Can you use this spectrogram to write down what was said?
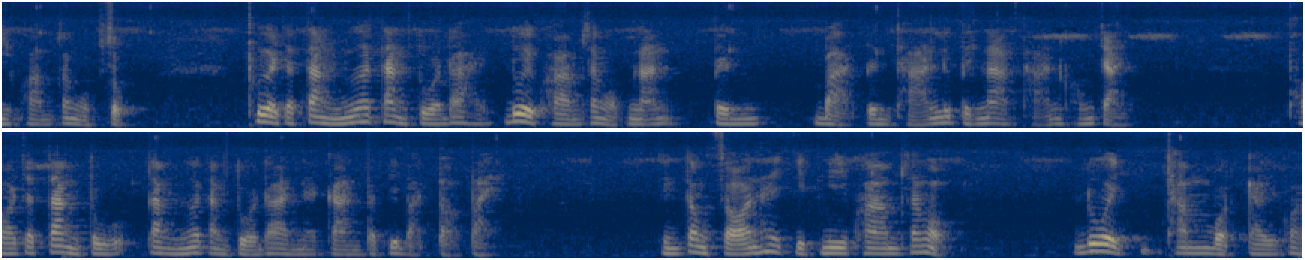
มีความสงบสุข เพื่อจะตั้งเนื้อตั้งตัวได้ ด้วยความสงบนั้นเป็นบาทเป็นฐานหรือเป็นรากฐานของใจ พอจะตั้งตัวตั้งเนื้อตั้งตัวได้ในการปฏิบัติต่อไป จึงต้องสอนให้จิตมีความสงบ ด้วยทำบทใดก็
